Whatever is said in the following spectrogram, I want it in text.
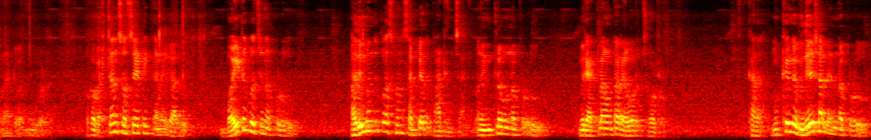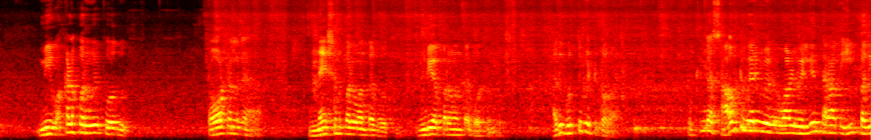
అలాంటివన్నీ కూడా. ఒక వెస్ట్రన్ సొసైటీకి అనే కాదు బయటకు వచ్చినప్పుడు పది మంది కోసం సభ్యత పాటించాలి. మన ఇంట్లో ఉన్నప్పుడు మీరు ఎట్లా ఉంటారో ఎవరు చూడరు. కదా ముఖ్యంగా విదేశాలు వెళ్ళినప్పుడు మీ ఒక్కళ్ళ పరువే పోదు. టోటల్గా నేషన్ పరువు అంతా పోతుంది. ఇండియా పరువు అంతా పోతుంది. అది గుర్తుపెట్టుకోవాలి. ముఖ్యంగా సాఫ్ట్వేర్ వాళ్ళు వెళ్ళిన తర్వాత ఈ పది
